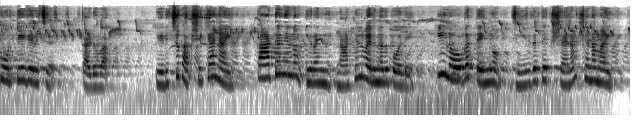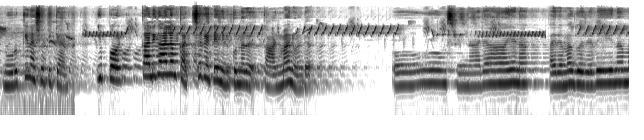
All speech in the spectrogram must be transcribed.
മൂർത്തീകരിച്ച് കടുവ. പിടിച്ചു ഭക്ഷിക്കാനായി കാട്ടിൽ നിന്നും ഇറങ്ങി നാട്ടിൽ വരുന്നത് പോലെ ഈ ലോകത്തെങ്ങും ജീവിതത്തെ ക്ഷണം ക്ഷണമായി നുറുക്കി നശിപ്പിക്കാൻ ഇപ്പോൾ കലികാലം കച്ച കെട്ടി നിൽക്കുന്നത് കാണുവാനുണ്ട്. ഓം ശ്രീനാരായണ പരമഗുരുവേ നമ.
